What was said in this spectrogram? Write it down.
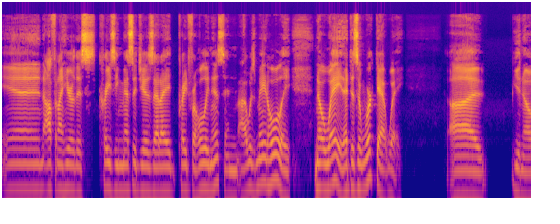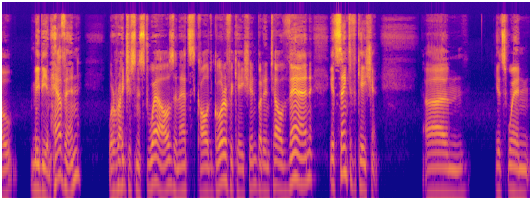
And often I hear this crazy messages that I prayed for holiness and I was made holy. No way, that doesn't work that way. Uh, you know, maybe in heaven where righteousness dwells, and that's called glorification. But until then, it's sanctification. Um, it's when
